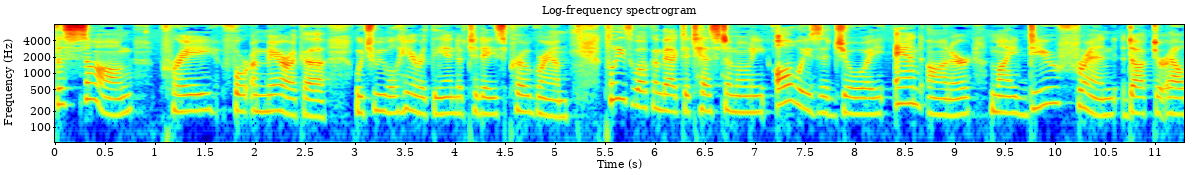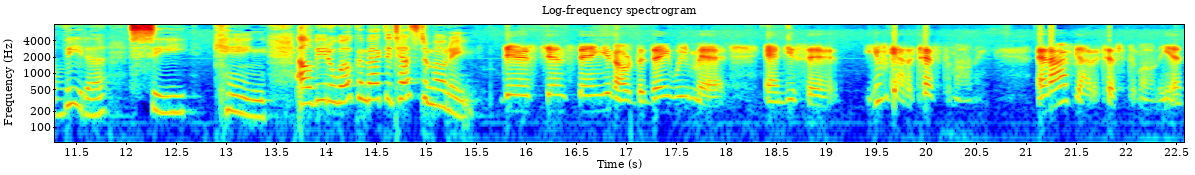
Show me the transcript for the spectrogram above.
the song Pray for America, which we will hear at the end of today's program. Please welcome back to Testimony, always a joy and honor, my dear friend, Dr. Alveda C. King. Alveda, welcome back to Testimony. Dearest Jensine, you know, the day we met, and you said, You've got a testimony. And I've got a testimony. And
